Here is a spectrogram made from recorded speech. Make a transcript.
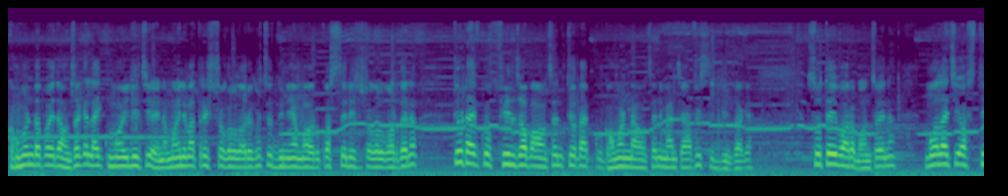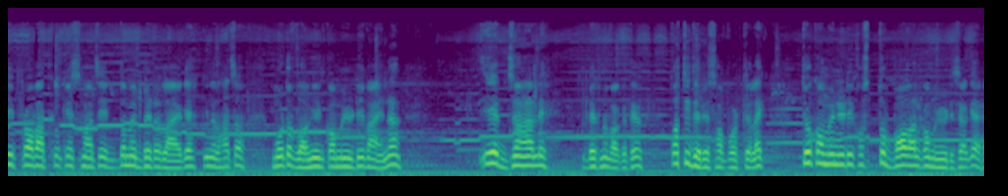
घमण्ड पैदा हुन्छ क्या लाइक मैले चाहिँ होइन मैले मात्रै स्ट्रगल गरेको छु दुनियाँमा अरू कसैले स्ट्रगल गर्दैन। त्यो टाइपको फिल जब आउँछ नि त्यो टाइपको घमण्ड आउँछ नि मान्छे आफै सिद्धिन्छ क्या। सो त्यही भएर भन्छु होइन मलाई चाहिँ अस्ति प्रभातको केसमा चाहिँ एकदमै बेटर लाग्यो क्या किन थाहा छ मोटो भ्लगिङ कम्युनिटीमा होइन एकजनाले देख्नुभएको थियो कति धेरै सपोर्ट थियो। लाइक त्यो कम्युनिटी कस्तो बवाल कम्युनिटी छ क्या।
